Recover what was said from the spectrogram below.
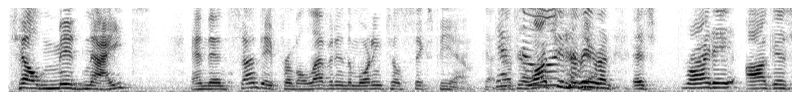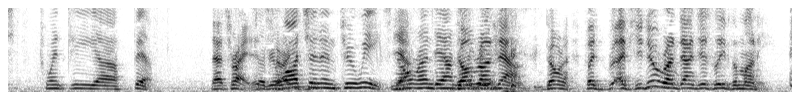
till midnight, and then Sunday from eleven in the morning till six p.m. Yeah, now That's if you're watching awesome. a rerun, it's Friday, August 25th. That's right. So It if you're starts- watching in two weeks, Yeah. don't run down. To Don't the run Greek- down. Don't. Run. But if you do run down, just leave the money.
